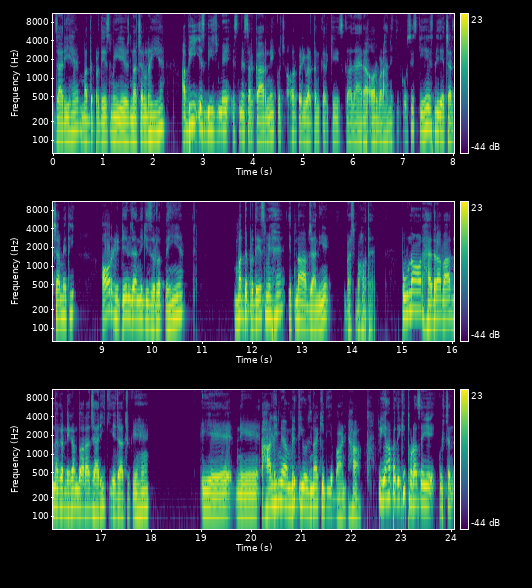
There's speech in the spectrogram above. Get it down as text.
जारी है, मध्य प्रदेश में ये योजना चल रही है। अभी इस बीच में इसमें सरकार ने कुछ और परिवर्तन करके इसका दायरा और बढ़ाने की कोशिश की है, इसलिए चर्चा में थी। और डिटेल जानने की ज़रूरत नहीं है। मध्य प्रदेश में है, इतना आप जानिए, बस बहुत है। पूना और हैदराबाद नगर निगम द्वारा जारी किए जा चुके हैं ये ने हाल ही में अमृत योजना के लिए बांड हाँ। तो यहाँ पर देखिए थोड़ा सा ये क्वेश्चन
